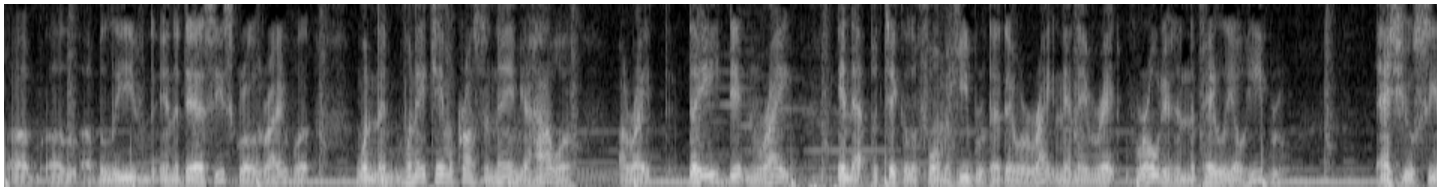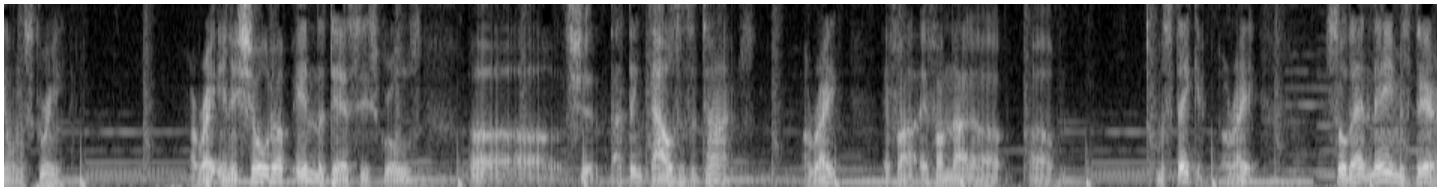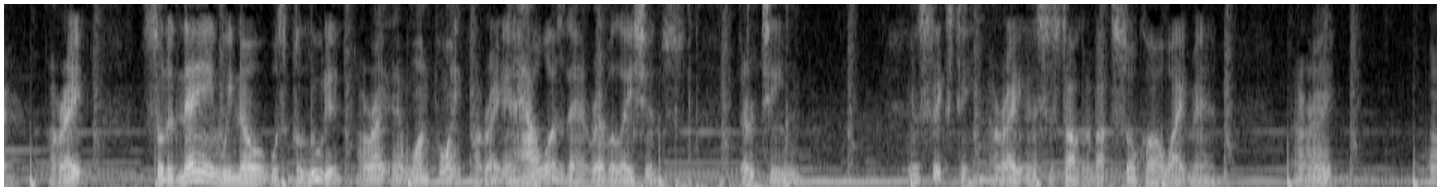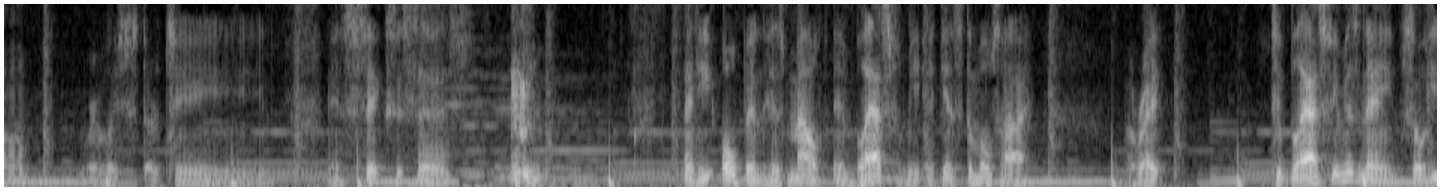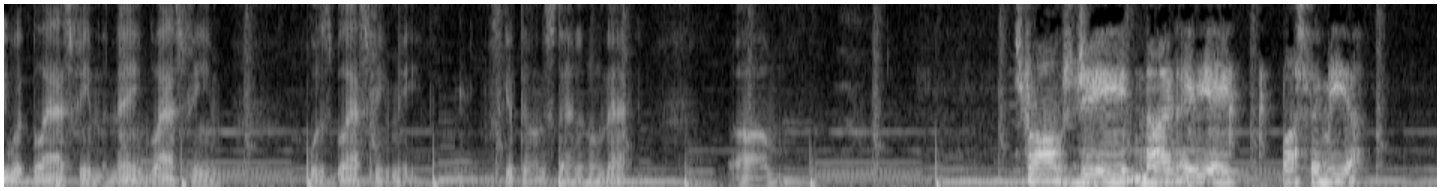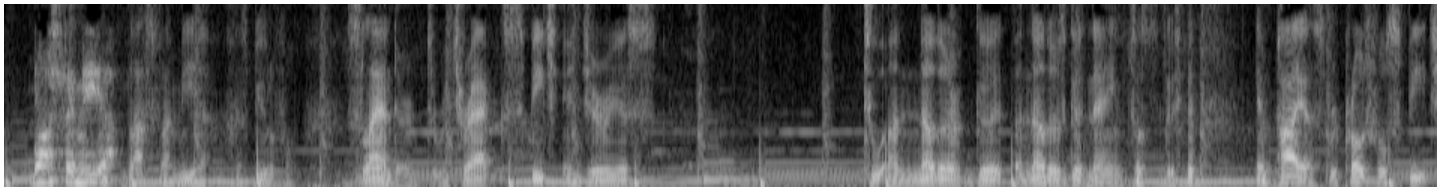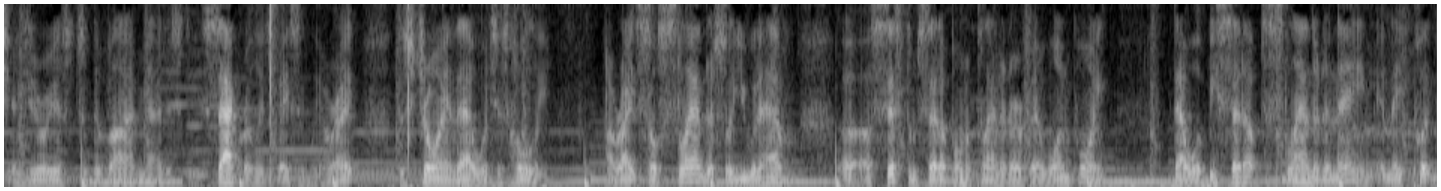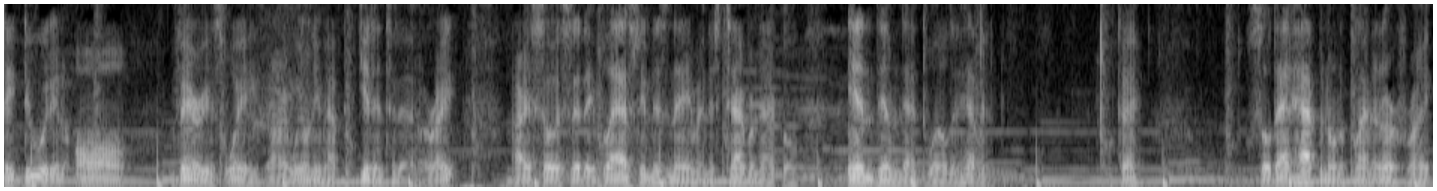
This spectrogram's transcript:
uh, uh, believe in the Dead Sea Scrolls, right? But when they, when they came across the name Yahawah, all right, they didn't write in that particular form of Hebrew that they were writing, and they read, wrote it in the Paleo Hebrew, as you'll see on the screen. All right, and it showed up in the Dead Sea Scrolls, uh, shit, I think thousands of times. All right, if I if I'm not uh, um, mistaken. All right, so that name is there. All right. So the name we know was polluted, all right, at one point, all right. And how was that? Revelations 13 and 16, all right. And this is talking about the so-called white man, all right. Um, Revelations 13 and 6, it says, and he opened his mouth in blasphemy against the Most High, all right, to blaspheme his name. So he would blaspheme the name, blaspheme what does blaspheme mean? Let's get the understanding on that. Um, Strong's G 988 blasphemia. Blasphemia. Blasphemia. It's beautiful. Slander, to retract speech injurious to another good another's good name. So impious, reproachful speech injurious to divine majesty. Sacrilege, basically, all right? Destroying that which is holy. All right? So slander, so you would have a, a system set up on the planet Earth at one point that would be set up to slander the name. And they put they do it in all various ways. All right, we don't even have to get into that, all right? All right, so it said they blasphemed his name and his tabernacle in them that dwelled in heaven. Okay? So that happened on the planet Earth, right?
